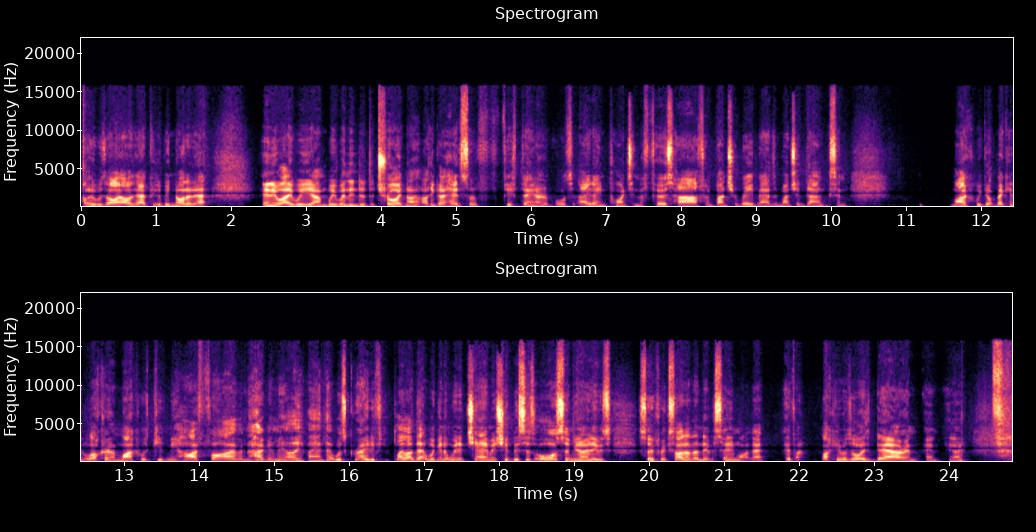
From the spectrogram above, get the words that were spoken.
Who was I? I was happy to be nodded at. Anyway, we um, we went into Detroit, and I, I, think I had sort of 15 or 18 points in the first half, and a bunch of rebounds, a bunch of dunks, and Michael, we got back in the locker room and Michael was giving me high five and hugging me. Oh, man, that was great. If you play like that, we're going to win a championship. This is awesome. You know, and he was super excited. I'd never seen him like that, ever. Like he was always dour and, and you know.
